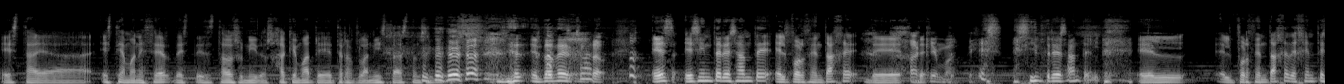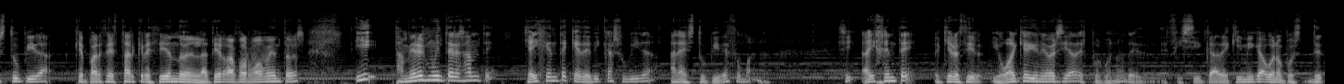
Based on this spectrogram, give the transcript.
esta, este amanecer desde Estados Unidos. Jaque mate, terraplanistas. Entonces, claro, es, es interesante el porcentaje de... Jaque de- mate. Es, es interesante el, el, el porcentaje de gente estúpida que parece estar creciendo en la Tierra por momentos. Y también es muy interesante que hay gente que dedica su vida a la estupidez humana. Sí, hay gente, eh, quiero decir, igual que hay universidades, pues bueno, de, física, de química, bueno, pues de-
